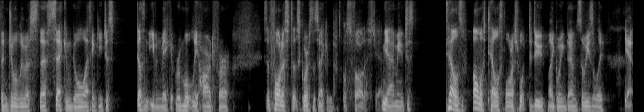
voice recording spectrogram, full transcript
than Joe Lewis. The second goal, I think he just doesn't even make it remotely hard for. It's a Forrest that scores the second. It was Forrest, yeah. Yeah, I mean, it just tells almost tells Forrest what to do by going down so easily. Yeah.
